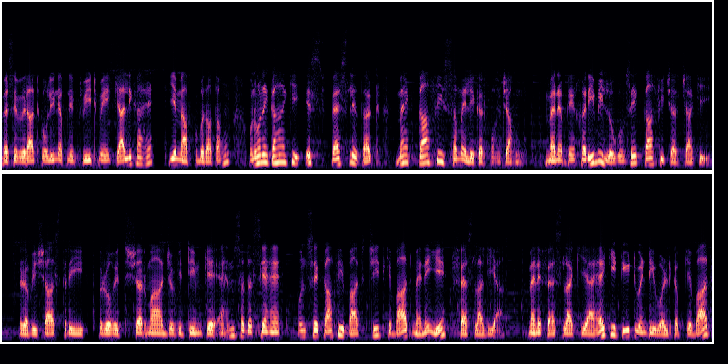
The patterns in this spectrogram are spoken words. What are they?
वैसे विराट कोहली ने अपने ट्वीट में क्या लिखा है, ये मैं आपको बताता हूँ। उन्होंने कहा कि इस फैसले तक मैं काफ़ी समय लेकर पहुँचा हूँ। मैंने अपने करीबी लोगों से काफ़ी चर्चा की। रवि शास्त्री, रोहित शर्मा, जो कि टीम के अहम सदस्य हैं, उनसे काफ़ी बातचीत के बाद मैंने ये फैसला लिया। मैंने फैसला किया है कि टी ट्वेंटी वर्ल्ड कप के बाद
